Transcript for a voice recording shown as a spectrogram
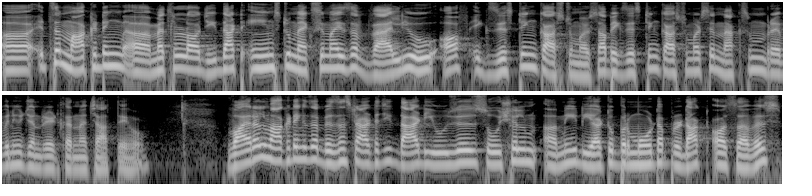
uh, it's a marketing uh, methodology that aims to maximize the value of existing customers आप existing customers से maximum revenue generate करना चाहते हो Viral marketing is a business strategy that uses social uh, media to promote a product or service.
